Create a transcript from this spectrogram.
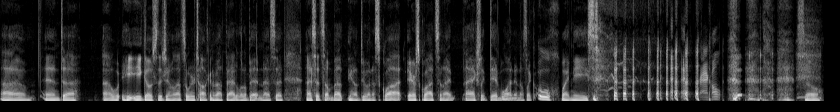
um, and uh, uh, he he goes to the gym. a lot, so we were talking about that a little bit. And I said, I said something about you know doing a squat, air squats, and I I actually did one, and I was like, oh, my knees. Crackle. So,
